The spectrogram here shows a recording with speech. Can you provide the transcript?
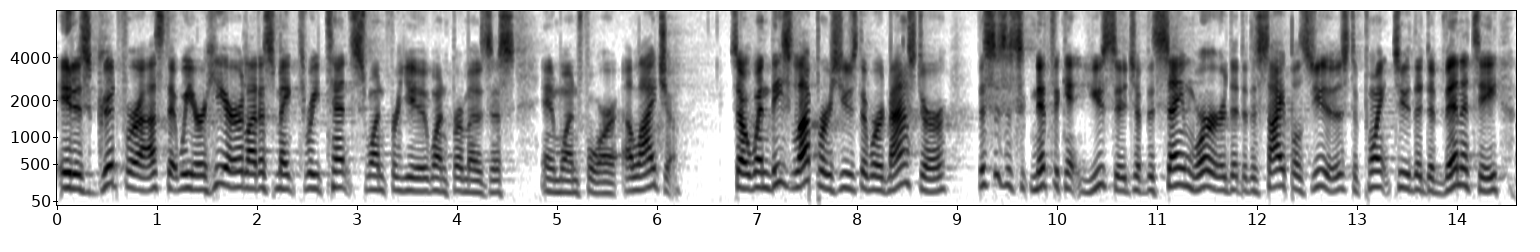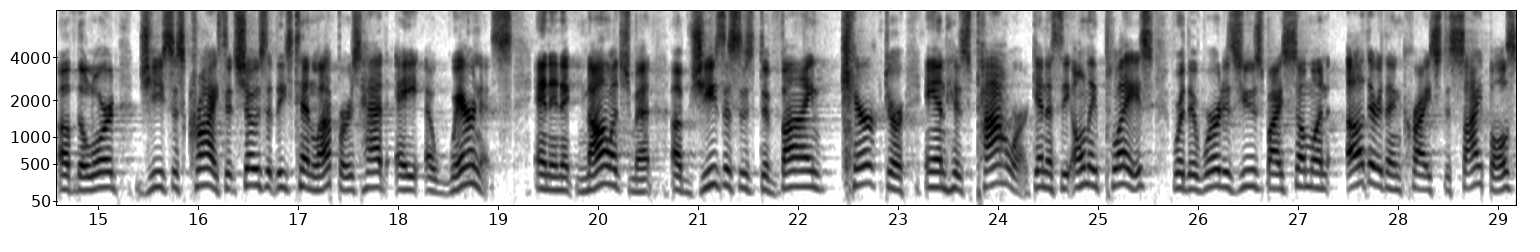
it is good for us that we are here. Let us make three tents one for you, one for Moses, and one for Elijah. So when these lepers use the word master, this is a significant usage of the same word that the disciples used to point to the divinity of the Lord Jesus Christ. It shows that these 10 lepers had a awareness and an acknowledgement of Jesus' divine character and his power. Again, it's the only place where the word is used by someone other than Christ's disciples,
